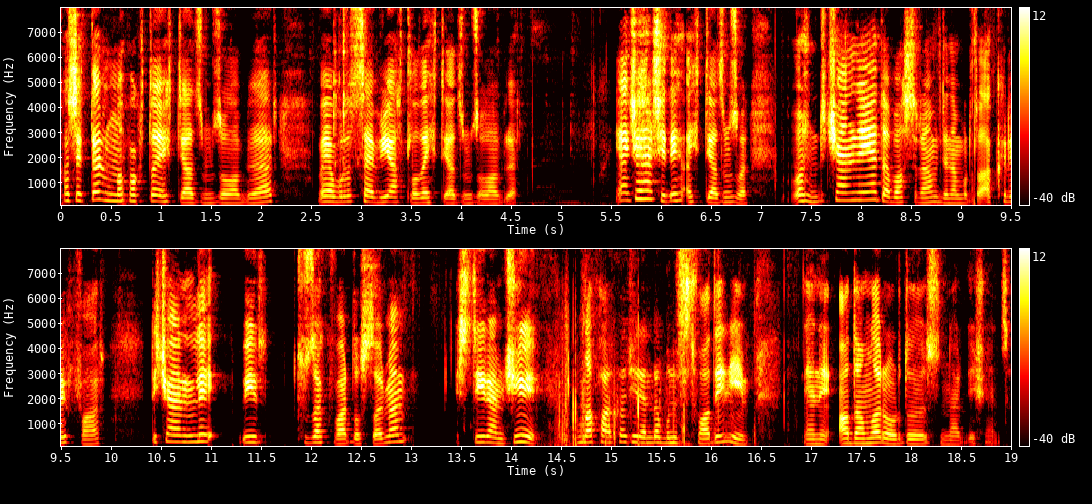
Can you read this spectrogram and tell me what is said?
Kasetlər Luna Parkda ehtiyacımız ola bilər və burada səviyyə atlada ehtiyacımız ola bilər. Yəni ki, hər şeydə ehtiyacımız var. Başım dikenliyə də basıram. Bir dənə burada akrep var. Dikenli bir tuzak var dostlar. Mən istəyirəm ki, Luna Parka gedəndə bunu istifadə edeyim. Yəni adamlar orada ölsünlər deşəncə.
